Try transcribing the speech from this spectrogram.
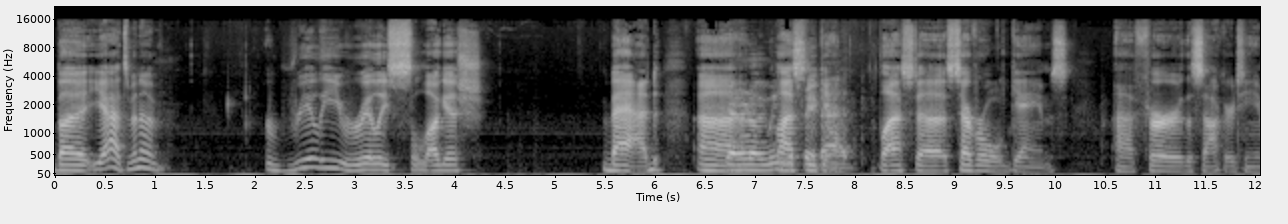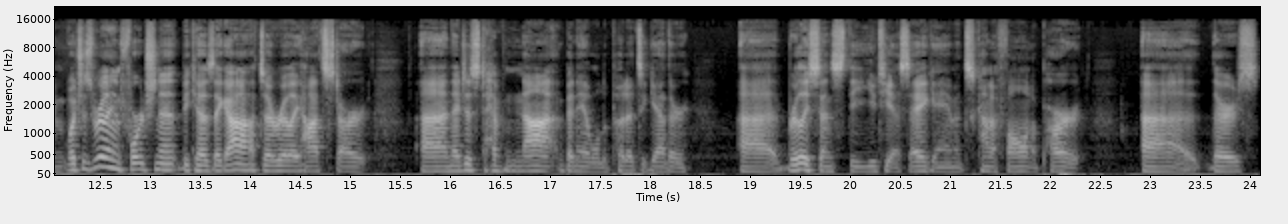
But yeah, it's been a really, really sluggish, bad. Uh, no, no, we last say weekend, bad. last uh, several games uh, for the soccer team, which is really unfortunate because they got off to a really hot start, uh, and they just have not been able to put it together. Uh, really, since the UTSA game, it's kind of fallen apart. Uh, there's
